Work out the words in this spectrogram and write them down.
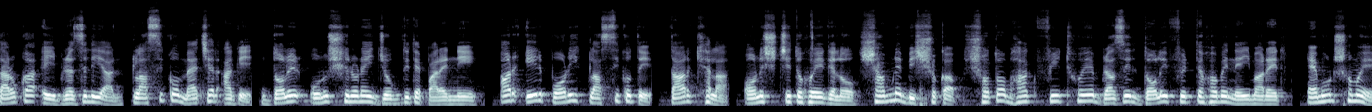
তারকা এই ব্রাজিলিয়ান ক্লাসিকো ম্যাচের আগে দলের অনুশীলনেই যোগ দিতে পারেননি। আর এরপরই ক্লাসিকোতে তার খেলা অনিশ্চিত হয়ে গেল। সামনে বিশ্বকাপ শতভাগ ফিট হয়ে ব্রাজিল দলে ফিরতে হবে নেইমারের। এমন সময়ে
